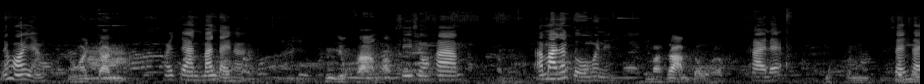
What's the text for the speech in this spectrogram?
นี่ห้อยอย่างน้องจันทร์ห้อยจานบ้านใดคะที่อยู่ขามครับสีสงครามเอามาจากตัวมันนี่มาสามตัวครับขายแล้วตัวนี้ ใส่ใส่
